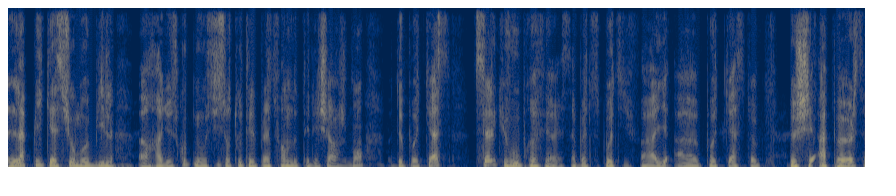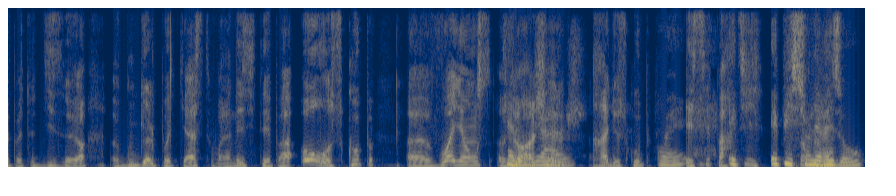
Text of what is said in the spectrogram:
l'application mobile euh, Radioscoop, mais aussi sur toutes les plateformes de téléchargement de podcasts, celles que vous préférez. Ça peut être Spotify, euh, podcast de chez Apple, ça peut être Deezer, Google Podcast. Voilà, n'hésitez pas. Horoscope, voyance de Rachel, Radioscoop, et c'est parti. Et, puis sur les réseaux.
